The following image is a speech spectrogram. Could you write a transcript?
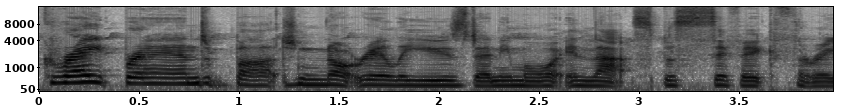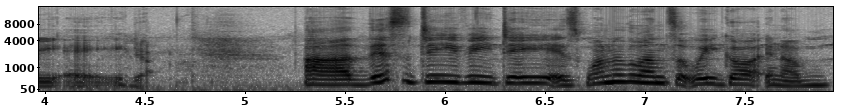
great brand, but not really used anymore in that specific 3E. Yeah. Uh, this DVD is one of the ones that we got in a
